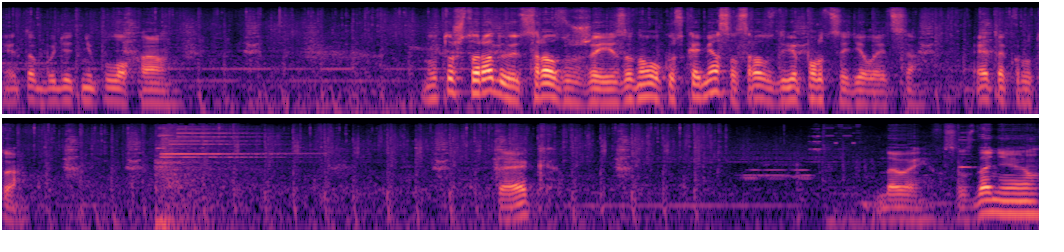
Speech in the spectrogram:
Это будет неплохо. Ну то, что радует, сразу же из одного куска мяса сразу две порции делается. Это круто. Так. Давай, создание.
